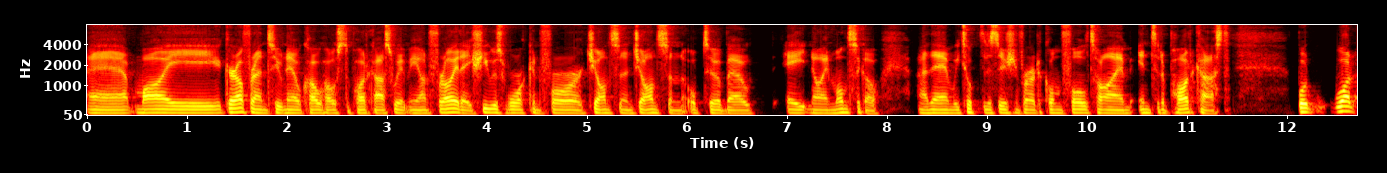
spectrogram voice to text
Uh, my girlfriend, who now co-hosts the podcast with me on Friday, she was working for Johnson and Johnson up to about eight nine months ago, and then we took the decision for her to come full time into the podcast. But what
